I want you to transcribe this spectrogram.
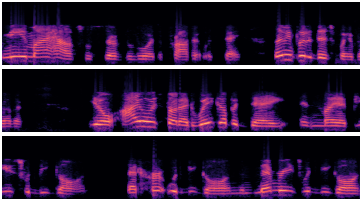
me and my house will serve the Lord, the prophet would say. Let me put it this way, brother. You know, I always thought I'd wake up a day and my abuse would be gone. That hurt would be gone. The memories would be gone.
